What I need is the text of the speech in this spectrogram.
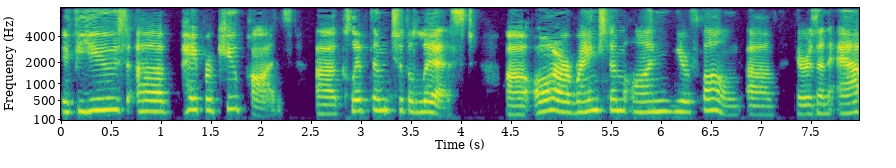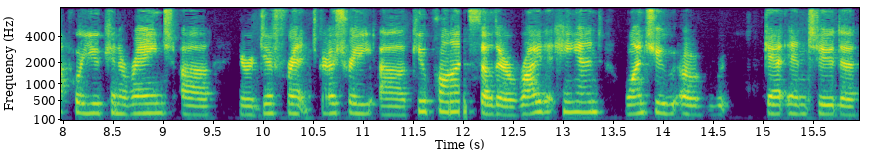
if you use uh, paper coupons, uh, clip them to the list uh, or arrange them on your phone. Uh, there is an app where you can arrange your different grocery uh, coupons so they're right at hand once you uh, get into the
